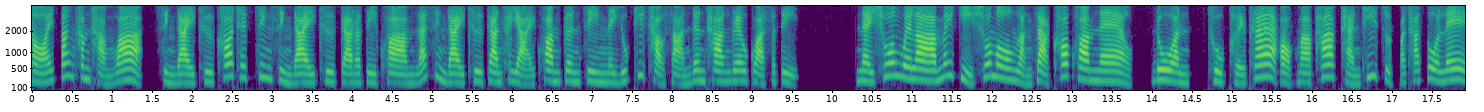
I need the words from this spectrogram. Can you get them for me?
น้อยตั้งคำถามว่า สิ่งใดคือข้อเท็จจริง สิ่งใดคือการตีความ และสิ่งใดคือการขยายความเกินจริงในยุคที่ข่าวสารเดินทางเร็วกว่าสติ ในช่วงเวลาไม่กี่ชั่วโมงหลังจากข้อความแนวด่วนถูกเผยแพร่ออกมาภาพแผนที่จุดประทัดตัวเลข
